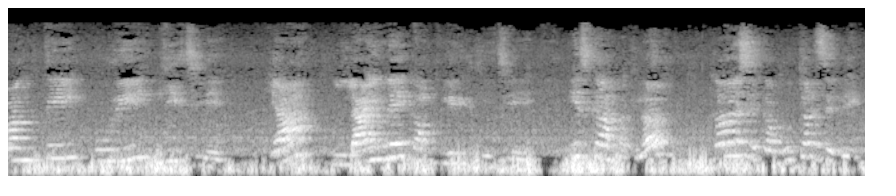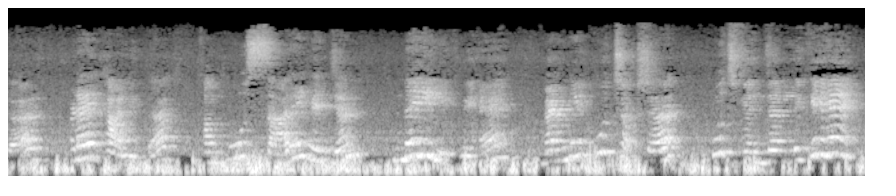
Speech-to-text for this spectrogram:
पंक्ति पूरी कीजिए। या लाइनें कंप्लीट कीजिए। इसका मतलब क से कबूतर से लेकर ण खाली तक हमको सारे व्यंजन नहीं लिखने हैं। मैम ने कुछ अक्षर, कुछ व्यंजन लिखे हैं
